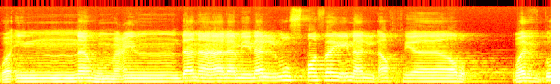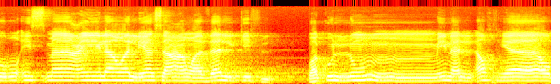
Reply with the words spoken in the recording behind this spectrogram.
وإنهم عندنا لمن المصطفين الأخيار. واذكر إسماعيل واليسع وذا الكفل. وكل من الأخيار.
